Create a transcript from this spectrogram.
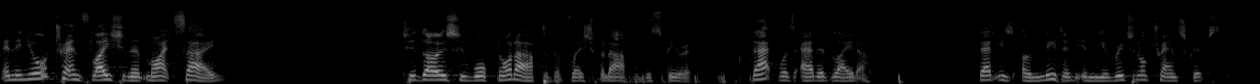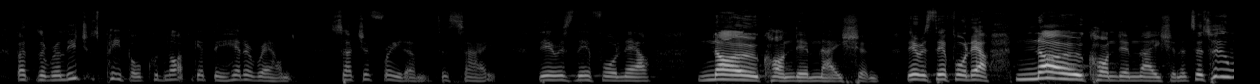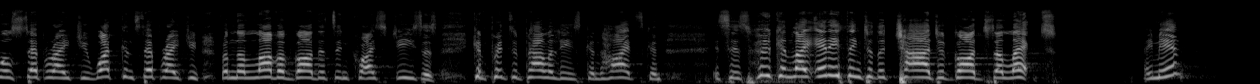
And in your translation, it might say, To those who walk not after the flesh, but after the Spirit. That was added later. That is omitted in the original transcripts. But the religious people could not get their head around such a freedom to say, There is therefore now no condemnation. There is therefore now no condemnation. It says, Who will separate you? What can separate you from the love of God that's in Christ Jesus? Can principalities, can heights, can. It says, Who can lay anything to the charge of God's elect? Amen?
